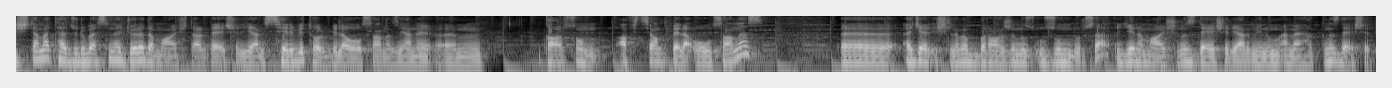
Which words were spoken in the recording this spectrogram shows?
işləmə təcrübəsinə görə də maaşlar dəyişir. Yəni servitor belə olsanız, yəni qarson, ofisiant belə olsanız, əgər işləmə branşınız uzundursa, yenə maaşınız dəyişir, yəni minimum əmək haqqınız dəyişir.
